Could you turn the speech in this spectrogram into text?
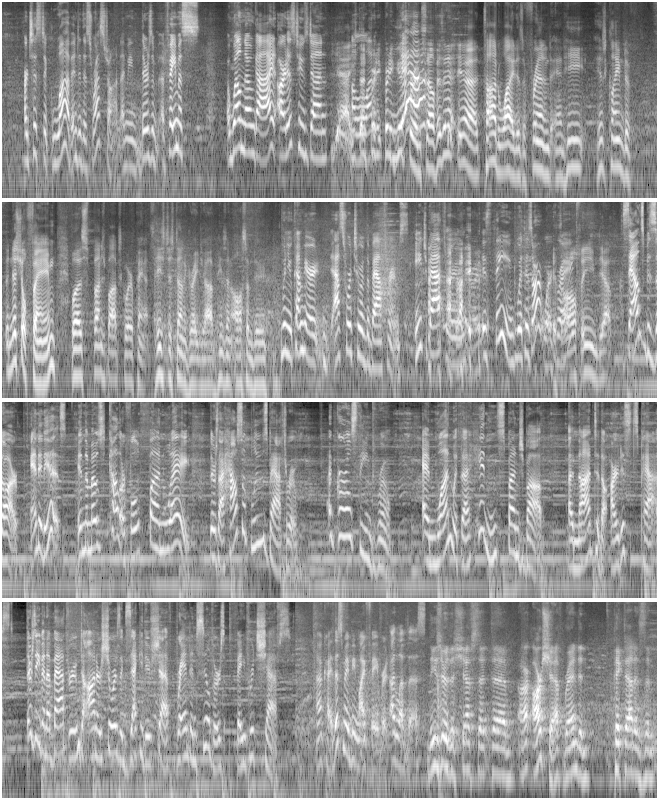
artistic love into this restaurant. I mean, there's a, a famous a well-known guy, artist who's done Yeah, he's a done pretty pretty good yeah. for himself, isn't it? Yeah. Todd White is a friend, and he his claim to initial fame was SpongeBob SquarePants. He's just done a great job. He's an awesome dude. When you come here, ask for a tour of the bathrooms. Each bathroom Right. is themed with his artwork, It's right? all themed, yeah. Sounds bizarre, and it is, in the most colorful, fun way. There's a House of Blues bathroom, a girls themed room, and one with a hidden SpongeBob, a nod to the artist's past. There's even a bathroom to honor Shore's executive chef, Brandon Silver's favorite chefs. Okay, this may be my favorite. I love this. These are the chefs that uh, our, our chef, Brandon, picked out as the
